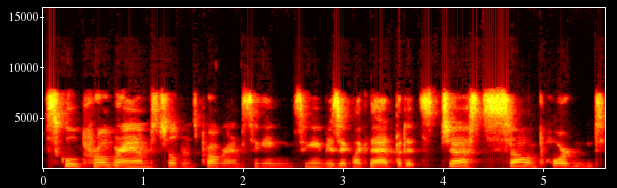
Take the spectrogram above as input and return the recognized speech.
school programs, children's programs, singing singing music like that. But it's just so important,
